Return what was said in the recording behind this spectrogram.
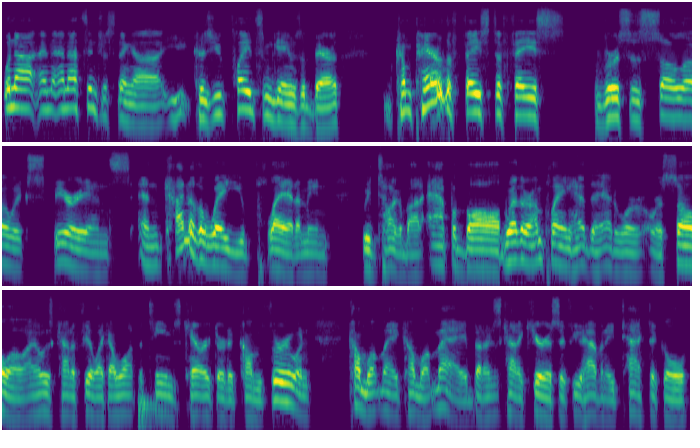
well, now, and, and that's interesting, uh, because you, you've played some games with Barrett. Compare the face-to-face versus solo experience and kind of the way you play it. I mean, we talk about APBA ball, whether I'm playing head to head or solo, I always kind of feel like I want the team's character to come through and come what may, come what may. But I'm just kind of curious if you have any tactical,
